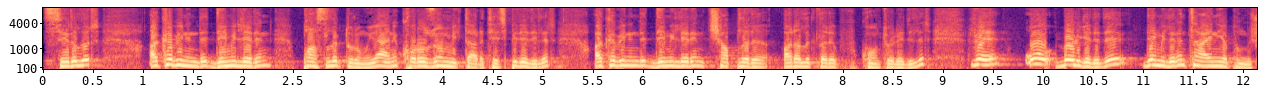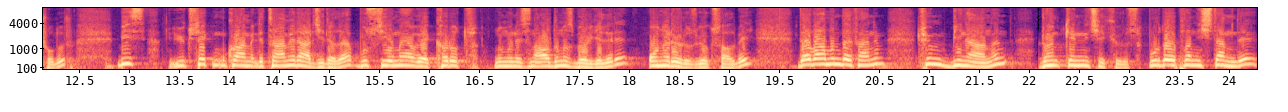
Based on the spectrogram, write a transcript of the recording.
sıyrılır. Akabininde demirlerin paslılık durumu yani korozyon miktarı tespit edilir. Akabininde demirlerin çapları, aralıkları kontrol edilir ve o bölgede de demirlerin tayini yapılmış olur. Biz yüksek mukavemetli tamir harcıyla da bu sıyırma ve karot numunesini aldığımız bölgeleri onarıyoruz Göksal Bey. Devamında efendim tüm binanın röntgenini çekiyoruz. Burada yapılan işlemde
